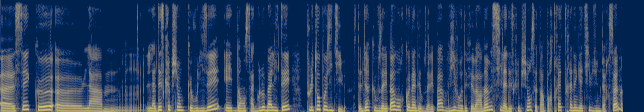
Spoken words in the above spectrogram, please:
euh, c'est que euh, la, la, description que vous lisez est dans sa globalité plutôt positive. C'est-à-dire que vous n'allez pas vous reconnaître et vous n'allez pas vivre d'effet Barnum si la description c'est un portrait très négatif d'une personne.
